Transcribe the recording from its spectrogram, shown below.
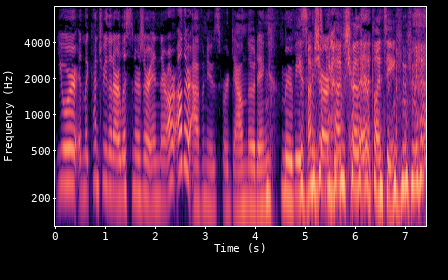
your in the country that our listeners are in, there are other avenues for downloading movies. I'm sure. TV I'm sure there are plenty.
